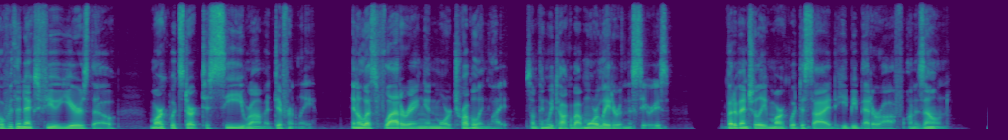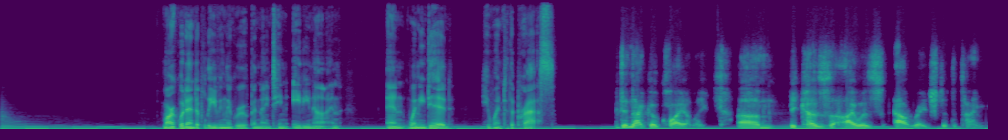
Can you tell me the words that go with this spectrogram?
Over the next few years, though, Mark would start to see Rama differently, in a less flattering and more troubling light, something we talk about more later in this series. But eventually, Mark would decide he'd be better off on his own. Mark would end up leaving the group in 1989, and when he did, he went to the press. did not go quietly um, because I was outraged at the time.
